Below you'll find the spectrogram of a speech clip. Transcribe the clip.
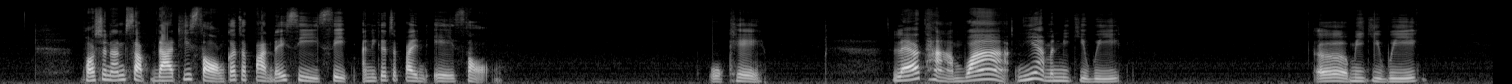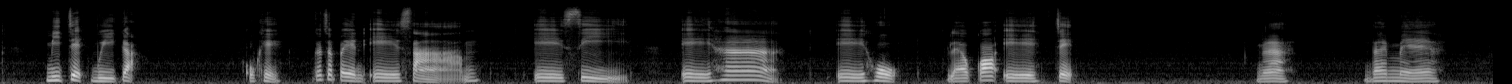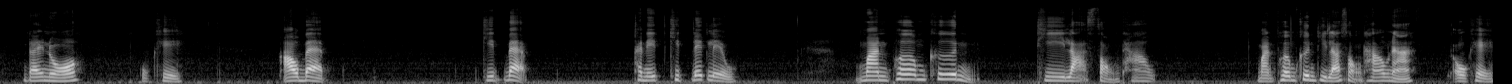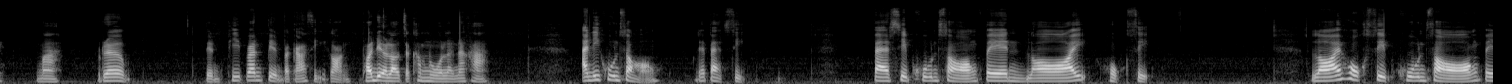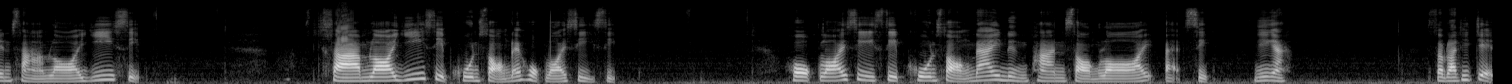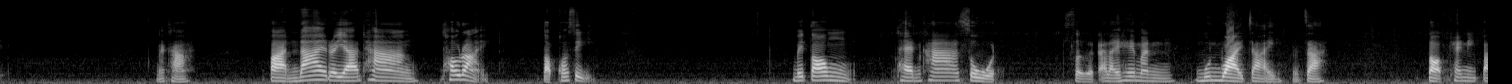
เพราะฉะนั้นสัปดาห์ที่ 2 ก็จะปั่นได้ 40 อันนี้ก็จะเป็น A2 โอเค แล้วถามว่าเนี่ยมันมีกี่วีค เออ มีกี่วีค มี 7 วีคอะโอเค ก็จะเป็น A3 A4 A5 A6 แล้วก็ A7 นะ ได้แม ได้เนอะโอเค เอาแบบ คิดแบบคณิตคิดเลขเร็ว มันเพิ่มขึ้นทีละสองเท่า มันเพิ่มขึ้นทีละสองเท่านะ โอเค มาเริ่ม เป็นพี่ปั้นเปลี่ยนปากกาสีก่อน เพราะเดี๋ยวเราจะคำนวณแล้วนะคะ อันนี้คูณ 2 ได้ 80 80 คูณ 2 เป็น 160 160คูณ2เป็น 320 320คูณ2ได้ 640 640คูณ2ได้ 1,280 นี่ไงสัปดาห์ที่ 7 นะคะ ปั่นได้ระยะทางเท่าไหร่ ตอบข้อ 4 ไม่ต้องแทนค่าสูตร เสิร์ชอะไรให้มัน วุ่นวายใจนะจ๊ะตอบแค่นี้ไป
